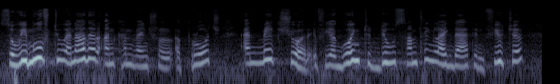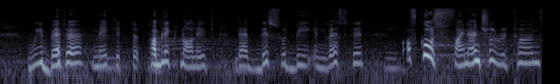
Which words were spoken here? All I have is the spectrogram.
So, we moved to another unconventional approach and make sure if you are going to do something like that in future, we better make it public knowledge that this would be invested. Mm. Of course, financial returns,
